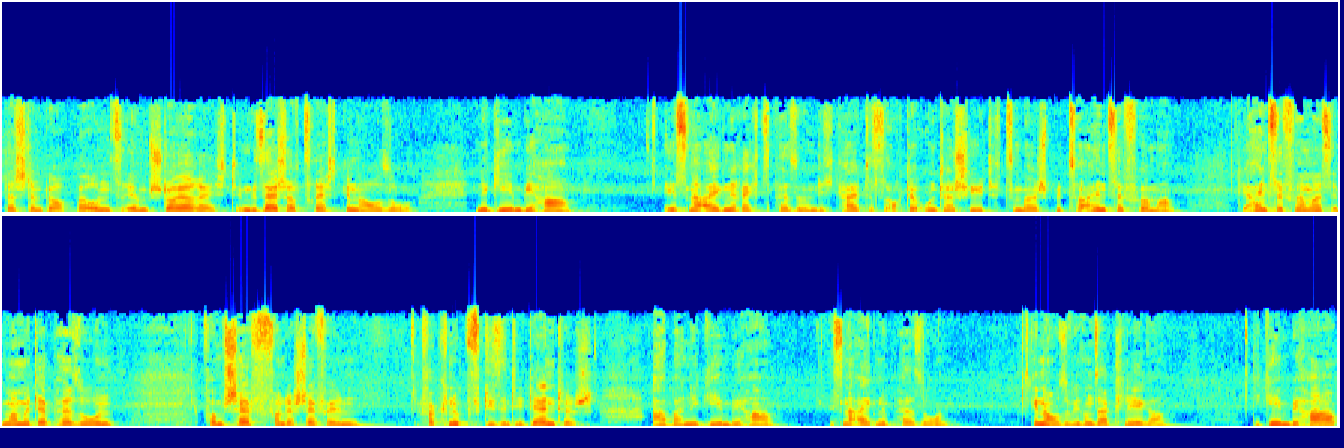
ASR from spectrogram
Das stimmt auch bei uns im Steuerrecht, im Gesellschaftsrecht genauso. Eine GmbH ist eine eigene Rechtspersönlichkeit. Das ist auch der Unterschied zum Beispiel zur Einzelfirma. Die Einzelfirma ist immer mit der Person vom Chef, von der Chefin verknüpft, die sind identisch. Aber eine GmbH ist eine eigene Person, genauso wie unser Kläger. Die GmbH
